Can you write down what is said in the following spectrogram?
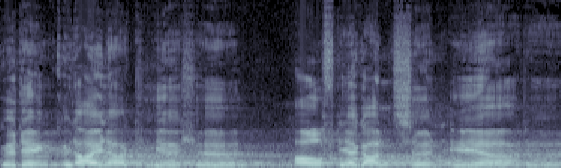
Gedenke deiner Kirche auf der ganzen Erde.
